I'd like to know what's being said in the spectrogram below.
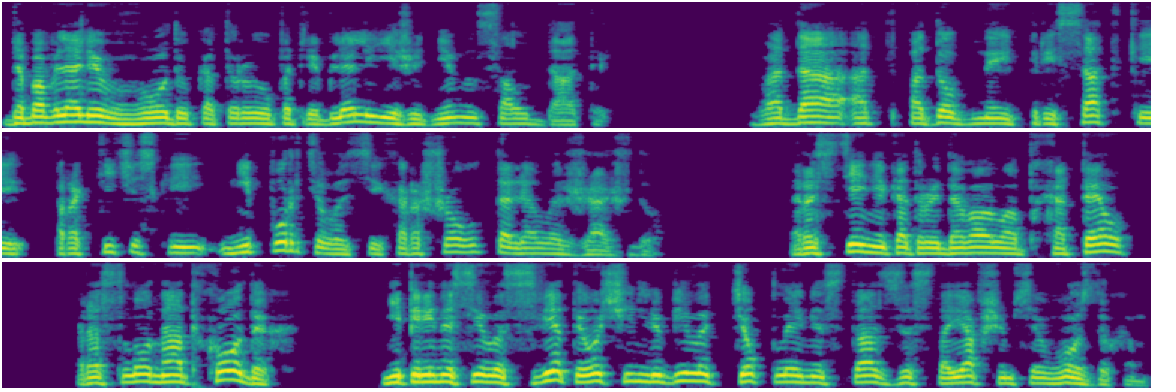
добавляли в воду, которую употребляли ежедневно солдаты. Вода от подобной присадки практически не портилась и хорошо утоляла жажду. Растение, которое давало бхател, росло на отходах, не переносило свет и очень любило теплые места с застоявшимся воздухом.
